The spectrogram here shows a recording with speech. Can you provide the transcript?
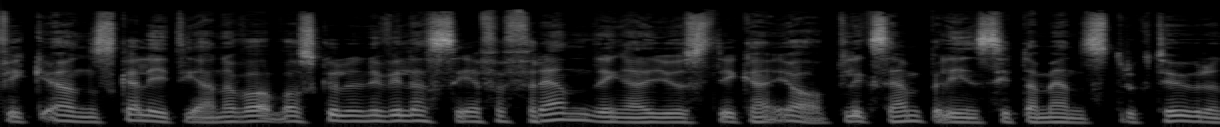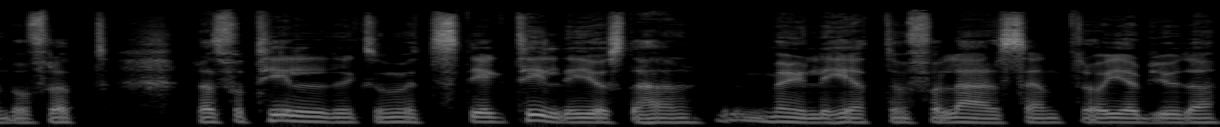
fick önska lite grann. Vad, vad, skulle ni vilja se för förändringar just i ja, till exempel incitamentstrukturen då för att, för att få till liksom ett steg till i just det här möjligheten för lärcentra att erbjuda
